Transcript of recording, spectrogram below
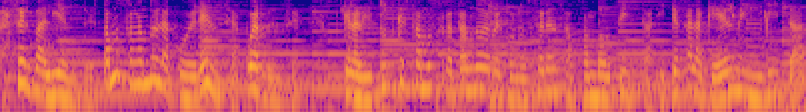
a ser valiente. Estamos hablando de la coherencia, acuérdense que la virtud que estamos tratando de reconocer en San Juan Bautista y que es a la que él me invita,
